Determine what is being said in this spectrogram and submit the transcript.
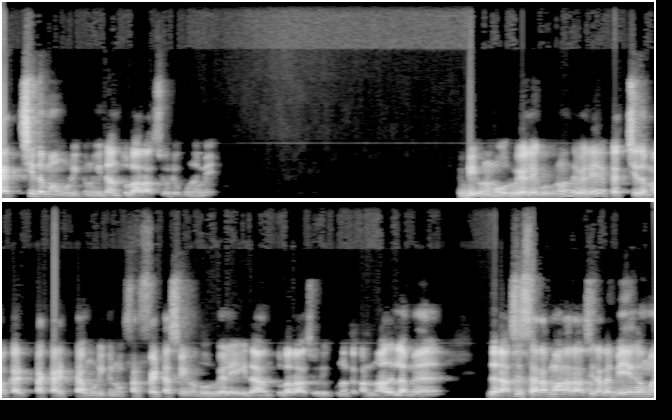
கச்சிதமா முடிக்கணும். இதான் துளாராசியோட குணமே. எப்படி நம்ம ஒரு வேலையை கொடுக்குறோம் அந்த வேலையை கச்சிதமா கரெக்டா கரெக்டா முடிக்கணும். பர்ஃபெக்டா செய்யணும் அந்த ஒரு வேலையை. இதான் துளராசியோட குணத்தை காணணும் அது இல்லாம இந்த ராசி சரமான ராசினால வேகமா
